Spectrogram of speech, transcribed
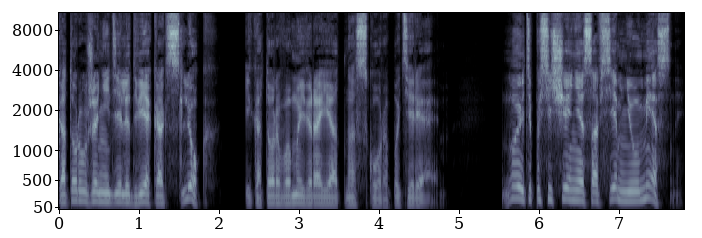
который уже недели две как слег и которого мы, вероятно, скоро потеряем. Но эти посещения совсем неуместны.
